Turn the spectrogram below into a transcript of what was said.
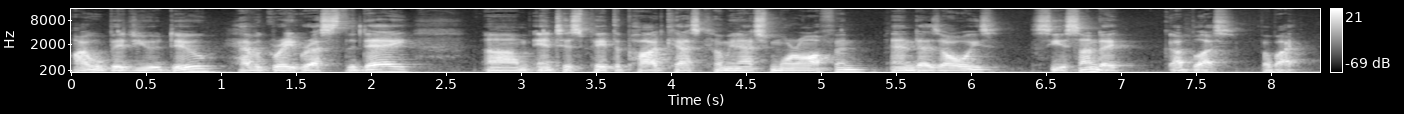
I will bid you adieu. Have a great rest of the day. Um, anticipate the podcast coming at you more often. And as always, see you Sunday. God bless. Bye bye.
